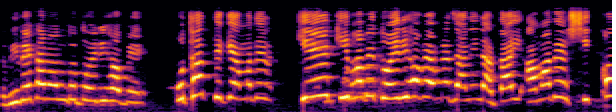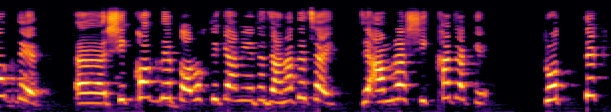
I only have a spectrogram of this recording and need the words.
বিবেকানন্দ তৈরি হবে? কোথার থেকে আমাদের, কে কীভাবে তৈরি হবে আমরা জানি না। তাই আমাদের শিক্ষকদের শিক্ষকদের তরফ থেকে আমি এটা জানাতে চাই যে আমরা শিক্ষাটাকে একদম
